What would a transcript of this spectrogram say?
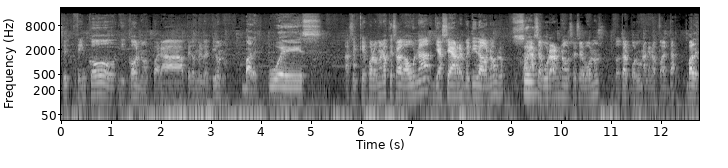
Sí, 5 iconos para P2021. Vale, pues... Así que por lo menos que salga una, ya sea repetida o no, ¿no? Sí. Para asegurarnos ese bonus. Total, por una que nos falta. Vale,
